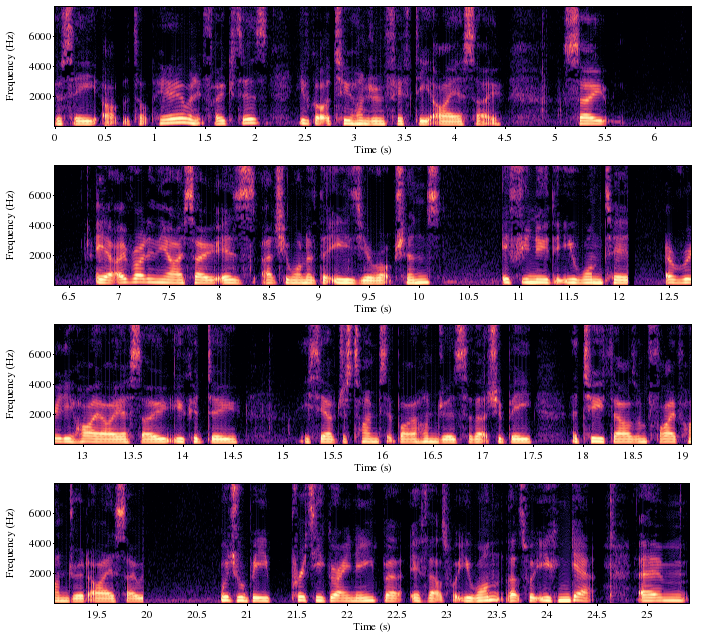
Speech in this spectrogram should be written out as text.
you'll see up the top here when it focuses you've got a 250 ISO so yeah overriding the ISO is actually one of the easier options. If you knew that you wanted a really high ISO you could do you see I've just times it by 100 so that should be a 2500 ISO which will be pretty grainy but if that's what you want that's what you can get. Um,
